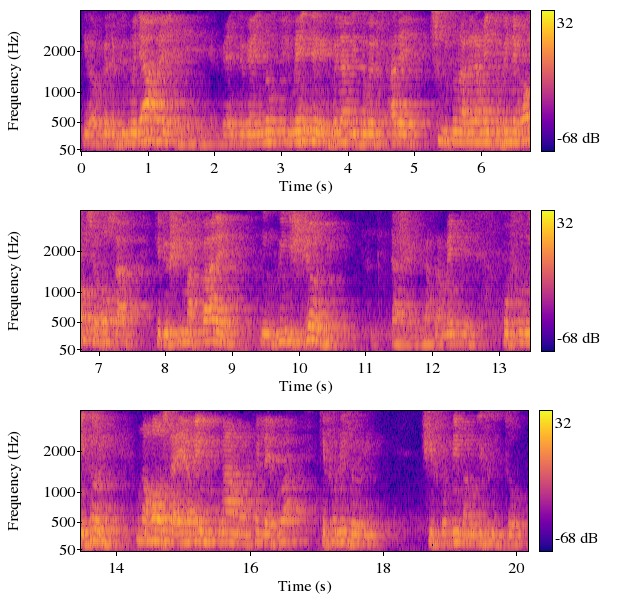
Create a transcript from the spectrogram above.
dico, quelle più immediate mi viene in mente quella di dover fare subito un allenamento per il negozio, cosa che riuscimmo a fare in 15 giorni, naturalmente con fornitori. Una cosa è avevamo a quell'epoca che i fornitori ci fornivano di tutto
